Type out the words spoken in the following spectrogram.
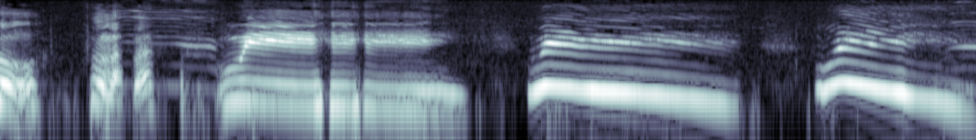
Pull up, huh? Wee! Wee! Wee!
